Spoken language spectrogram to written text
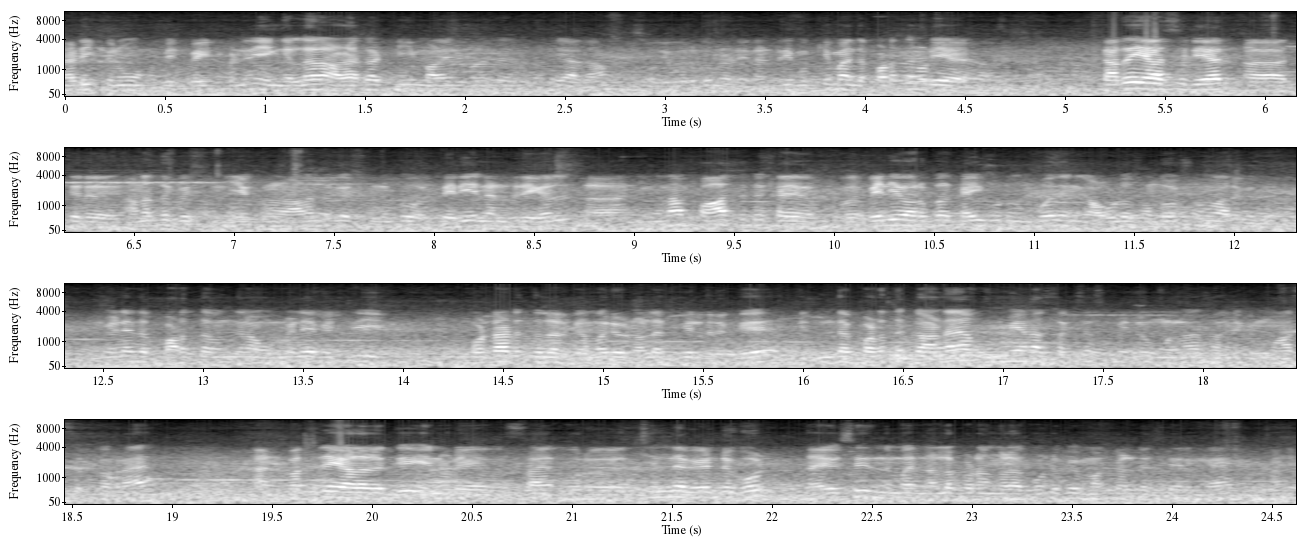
நடிக்கணும் அப்படின்னு வெயிட் பண்ணி எங்கள் எல்லாரும் அழகாக டீம் அலைன் பண்ணுறது சத்யா தான் ஸோ இவருக்கு என்னுடைய நன்றி. முக்கியமாக இந்த படத்தினுடைய கதையாசிரியர் திரு அனந்தகிருஷ்ணன் இயக்குனர் அனந்தகிருஷ்ணனுக்கு ஒரு பெரிய நன்றிகள். நீங்கள் தான் பார்த்துட்டு கை வெளியே வரப்போ கை கொடுக்கும்போது எனக்கு அவ்வளோ சந்தோஷமாக இருக்குது. உண்மையிலே இந்த படத்தை வந்து நான் உண்மையிலே வெற்றி கொண்டாட்டத்தில் இருக்க மாதிரி ஒரு நல்ல ஃபீல் இருக்குது இந்த படத்துக்கான உண்மையான சக்ஸஸ் ஃபீல் உங்களை தான் சந்திக்கணும்னு ஆசைப்படுறேன். அண்ட் பத்திரிகையாளருக்கு என்னுடைய ஒரு சின்ன வேண்டுகோள் தயவுசெய்து இந்த மாதிரி நல்ல படங்களை கொண்டு போய் மக்கள்கிட்ட சேருங்க. அந்த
